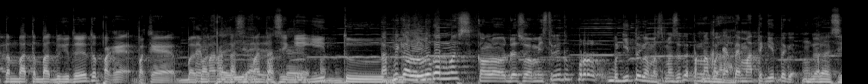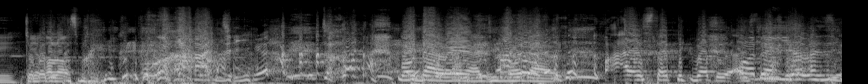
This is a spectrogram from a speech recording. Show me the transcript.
tempat-tempat begitu itu pakai pakai fantasi fantasi iya, kayak pakai gitu. Tapi kalau lu kan mas, kalau udah suami istri tuh per, begitu gak mas? Maksudnya pernah pakai Enggak. tematik gitu gak? enggak sih. Coba ya kalau. Anjing. modal ya anjing modal. estetik banget ya. Modal. Iya, anjing.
